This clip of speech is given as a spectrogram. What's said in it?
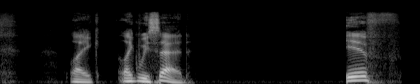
like like we said, if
